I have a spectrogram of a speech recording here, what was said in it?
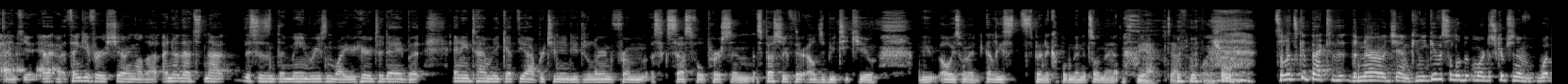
Thank you. Uh, thank you for sharing all that. I know that's not, this isn't the main reason why you're here today, but anytime we get the opportunity to learn from a successful person, especially if they're LGBTQ, we always want to at least spend a couple minutes on that. Yeah, definitely. so let's get back to the, the NeuroGym. Can you give us a little bit more description of what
